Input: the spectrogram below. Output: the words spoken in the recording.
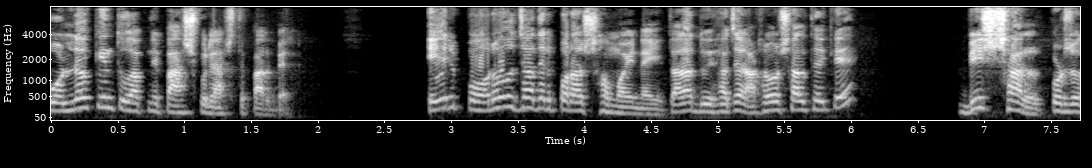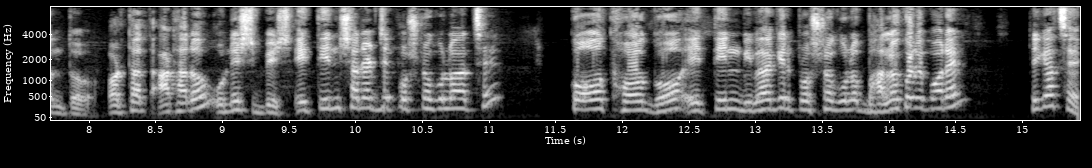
পড়লেও কিন্তু আপনি পাশ করে আসতে পারবেন। এরপরও যাদের পড়ার সময় নেই, তারা দুই হাজার আঠারো সাল থেকে বিশ সাল পর্যন্ত, অর্থাৎ আঠারো, উনিশ, বিশ, এই তিন সালের যে প্রশ্নগুলো আছে, ক, খ, গ, এই তিন বিভাগের প্রশ্নগুলো ভালো করে পড়েন, ঠিক আছে?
